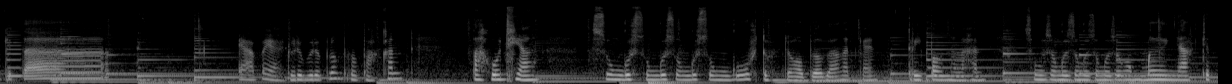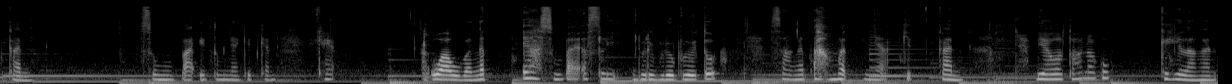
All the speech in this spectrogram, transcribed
kita ya apa ya 2020 merupakan tahun yang sungguh-sungguh sungguh-sungguh tuh double banget kan triple malahan sungguh-sungguh sungguh-sungguh sungguh menyakitkan. Sumpah itu menyakitkan. Kayak wow banget. Ya sumpah asli. 2020 itu sangat amat menyakitkan. Di awal tahun aku kehilangan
